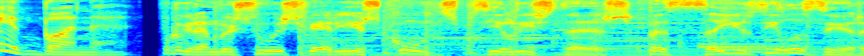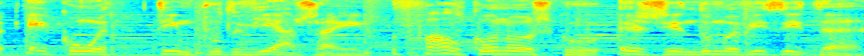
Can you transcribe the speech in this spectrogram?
é Bona. Programa as suas férias com os especialistas. Passeios e lazer é com a Tempo de Viagem. Fale connosco, agende uma visita.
